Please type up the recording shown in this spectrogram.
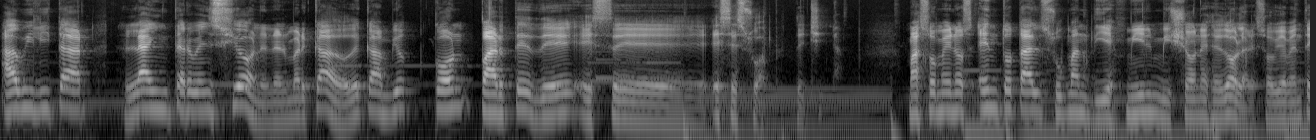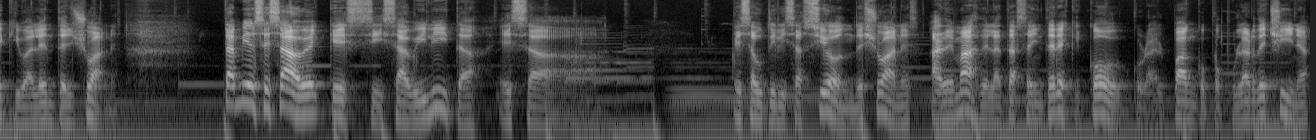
habilitar la intervención en el mercado de cambio con parte de ese, ese swap de China. Más o menos en total suman 10 mil millones de dólares, obviamente equivalente en yuanes. También se sabe que si se habilita esa, esa utilización de yuanes, además de la tasa de interés que cobra el Banco Popular de China,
